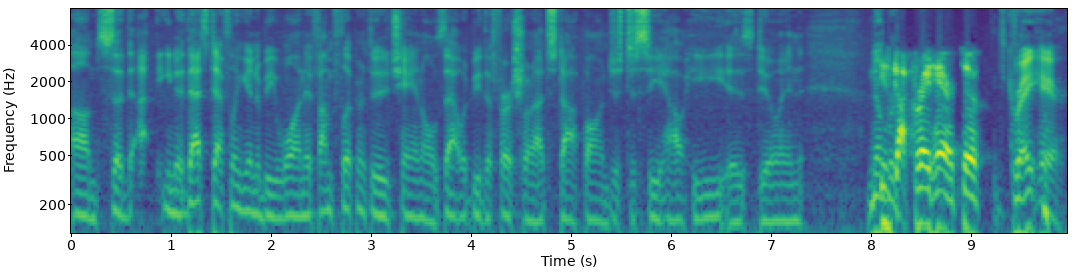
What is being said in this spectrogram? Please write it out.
Um, so that, you know that's definitely going to be one. If I'm flipping through the channels, that would be the first one I'd stop on just to see how he is doing. Number, He's got great hair too. Great hair,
